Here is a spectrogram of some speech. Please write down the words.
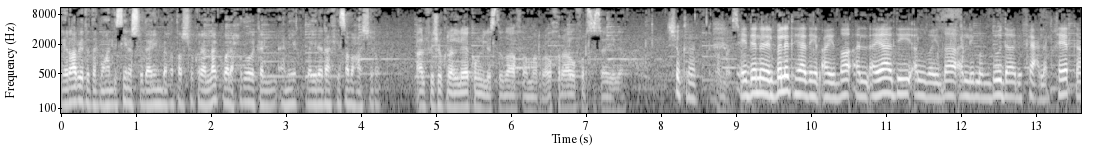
لرابطة المهندسين السودانيين. بقطر شكرا لك ولحضورك الأنيق بيننا في صباح الشروق. ألف شكرا لكم للاستضافة مرة أخرى وفرصة سعيدة. شكرا. الله يسلمك. إيدينا للبلد هذه الايضاء الأيادي البيضاء اللي ممدودة لفعل الخير. كان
